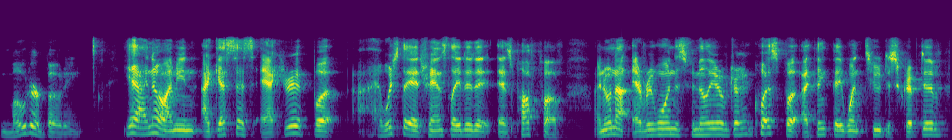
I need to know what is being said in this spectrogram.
motorboating. Yeah, I know. I mean, I guess that's accurate, but I wish they had translated it as Puff Puff. I know not everyone is familiar with Dragon Quest, but I think they went too descriptive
